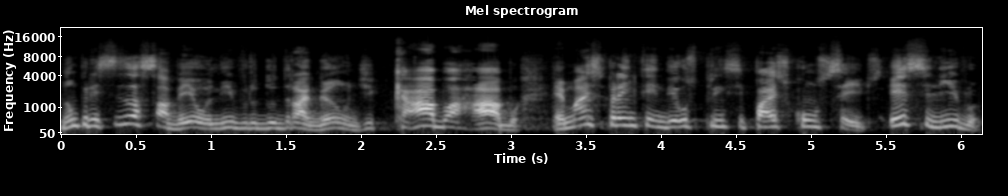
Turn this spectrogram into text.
não precisa saber o livro do dragão de cabo a rabo, é mais para entender os principais conceitos. Esse livro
